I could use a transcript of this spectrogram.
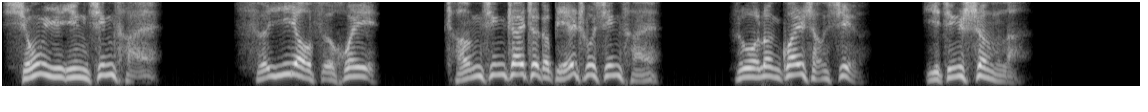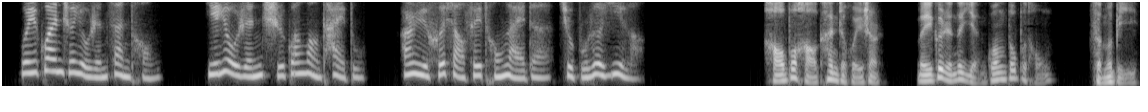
雄羽映青彩。此一耀子辉，长青斋这个别出心裁。若论观赏性，已经胜了。”围观者有人赞同，也有人持观望态度，而与何小飞同来的就不乐意了。好不好看这回事儿，每个人的眼光都不同，怎么比？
